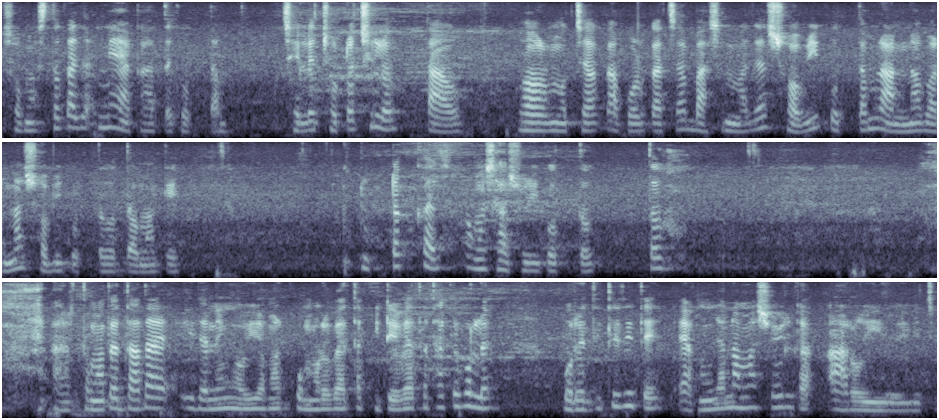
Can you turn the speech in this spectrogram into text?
সমস্ত কাজ আমি একা হাতে করতাম। ছেলে ছোট ছিল, তাও ঘর মোছা, কাপড় কাচা, বাসন মাজা সবই করতাম, রান্না বান্না সবই করতে হতো আমাকে। টুকটাক কাজ আমার শাশুড়ি করতো। তো আর তোমাদের দাদা ইদানিং ওই আমার কোমরে ব্যথা, পিঠে ব্যথা থাকে বলে করে দিতে দিতে এখন যেন আমার শরীরটা আরও ই হয়ে গেছে।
